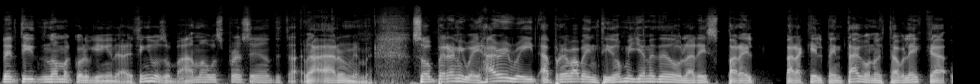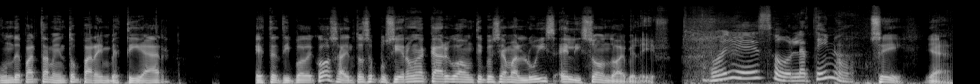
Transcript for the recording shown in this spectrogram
20 no me acuerdo quién era. I think it was Obama was president at the time. I I don't remember. So, pero anyway, Harry Reid aprueba 22 millones de dólares para el para que el Pentágono establezca un departamento para investigar este tipo de cosas. Entonces pusieron a cargo a un tipo que se llama Luis Elizondo, I believe. Oye, eso, latino. Sí, ya.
